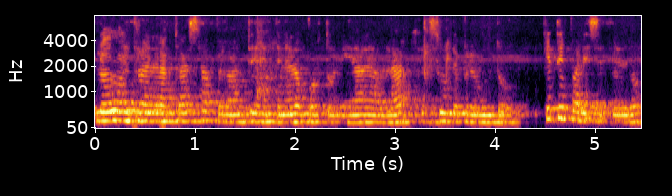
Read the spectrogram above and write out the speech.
Luego entró en la casa, pero antes de tener oportunidad de hablar, Jesús le preguntó, ¿qué te parece, Pedro?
